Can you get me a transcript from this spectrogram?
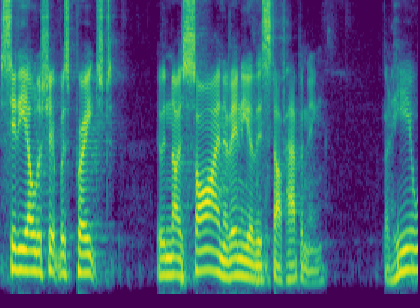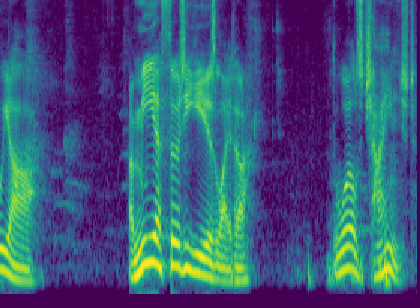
city eldership was preached. There was no sign of any of this stuff happening. But here we are, a mere 30 years later, the world's changed.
